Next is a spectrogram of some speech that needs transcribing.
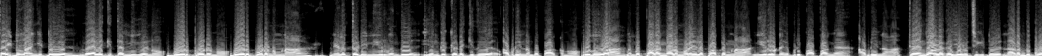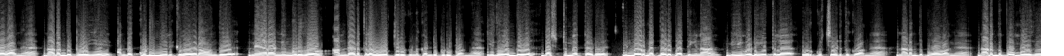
சைட்டு வாங்கிட்டு வேலைக்கு தண்ணி வேணும். போர் போடணும். போர் போடணும்னா நிலத்தடி நீர் வந்து எங்க கிடைக்குது அப்படின்னு நம்ம பார்க்கணும். பொதுவா நம்ம பழங்கால முறையில பார்த்தோம்னா நீரோட்டம் எப்படி பார்ப்பாங்க? அப்படின்னா தேங்காவில் கைய வச்சுக்கிட்டு நடந்து போவாங்க. நடந்து போய் அந்த குடிமி இருக்கிற இடம் வந்து நேரா நிமிருதோ அந்த இடத்துல ஊத்து இருக்குன்னு கண்டுபிடிப்பாங்க. இது வந்து பஸ்ட் மெத்தடு இன்னொரு மெத்தடு பாத்தீங்கன்னா வி வடிவத்துல ஒரு குச்சி எடுத்துக்குவாங்க. நடந்து போவாங்க. நடந்து போகும்போது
